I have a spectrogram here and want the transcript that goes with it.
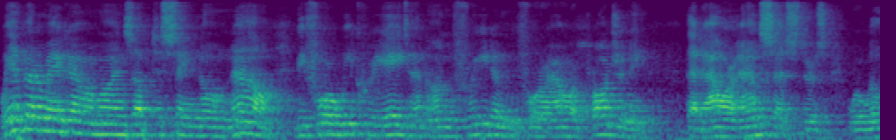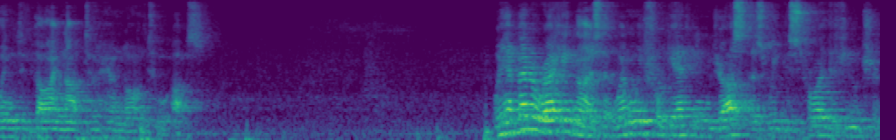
We had better make our minds up to say no now before we create an unfreedom for our progeny that our ancestors were willing to die not to hand on to us. We had better recognize that when we forget injustice, we destroy the future.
